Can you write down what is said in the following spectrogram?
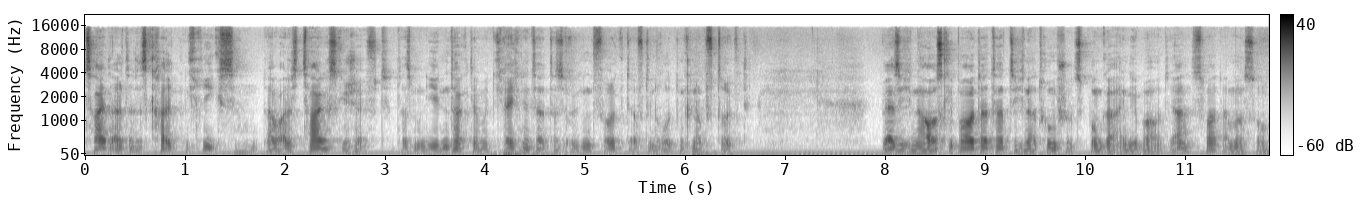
Zeitalter des Kalten Kriegs. Da war das Tagesgeschäft, dass man jeden Tag damit gerechnet hat, dass irgendein Verrückter auf den roten Knopf drückt. Wer sich ein Haus gebaut hat, hat sich einen Atomschutzbunker eingebaut. Ja, das war damals so.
